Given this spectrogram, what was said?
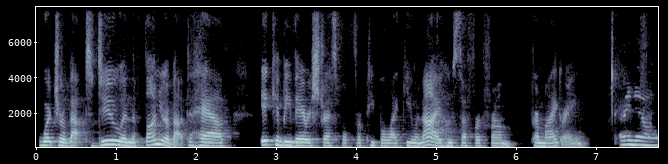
what you're about to do and the fun you're about to have, it can be very stressful for people like you and I who suffer from from migraine. I know.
